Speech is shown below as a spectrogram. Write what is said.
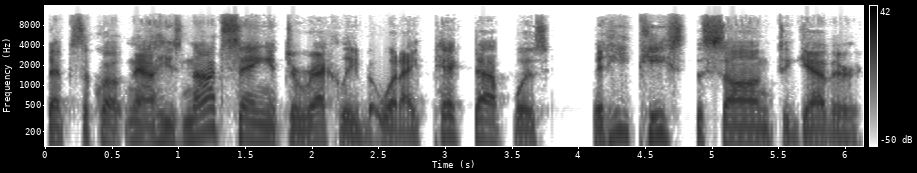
that's the quote. Now, he's not saying it directly, but what I picked up was that he pieced the song together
